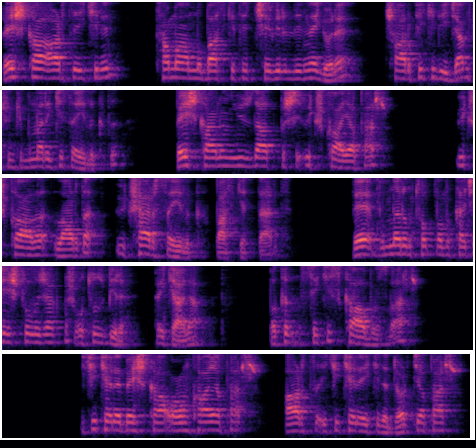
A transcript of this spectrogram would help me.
5K artı 2'nin tamamı baskete çevrildiğine göre çarpı 2 diyeceğim. Çünkü bunlar 2 sayılıktı. 5K'nın %60'ı 3K yapar. 3K'larda 3'er sayılık basketlerdi. Ve bunların toplamı kaça eşit olacakmış? 31'e. Pekala. Bakın 8K'mız var. 2 kere 5K 10K yapar. Artı 2 kere 2 de 4 yapar.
